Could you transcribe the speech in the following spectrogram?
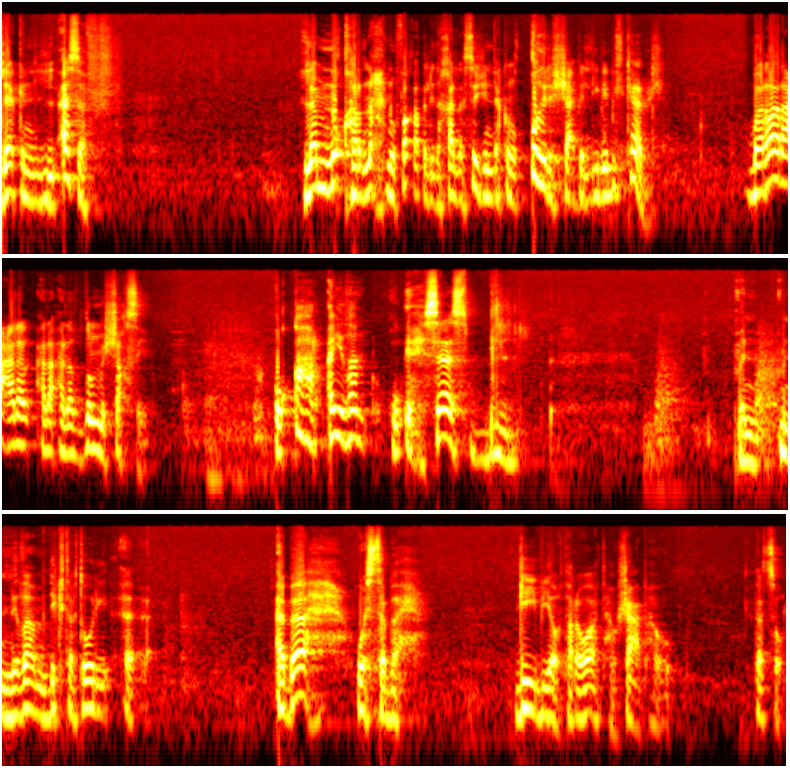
لكن للأسف لم نقهر نحن فقط اللي دخلنا السجن لكن قهر الشعب الليبي بالكامل. مرارة على على على الظلم الشخصي. وقهر أيضا وإحساس بال من من نظام ديكتاتوري أباح واستباح. ليبيا وثرواتها وشعبها ذاتس اول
